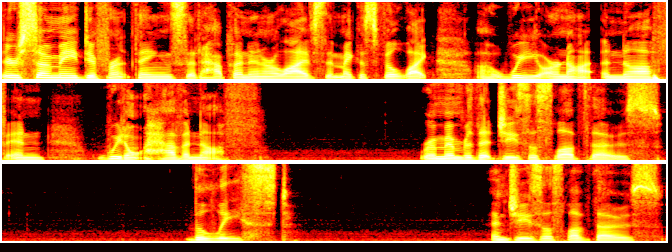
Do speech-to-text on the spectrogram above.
there's so many different things that happen in our lives that make us feel like uh, we are not enough and we don't have enough remember that Jesus loved those the least. And Jesus loved those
